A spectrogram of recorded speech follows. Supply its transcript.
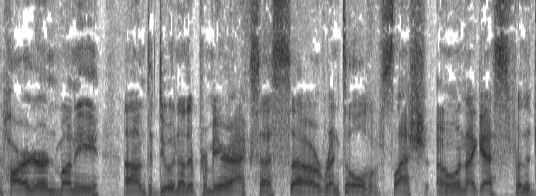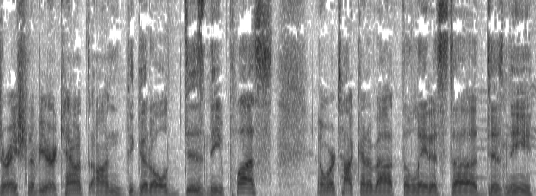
hard earned money um, to do another Premiere Access uh, rental slash own, I guess, for the duration of your account on the good old Disney Plus. And we're talking about the latest uh, Disney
